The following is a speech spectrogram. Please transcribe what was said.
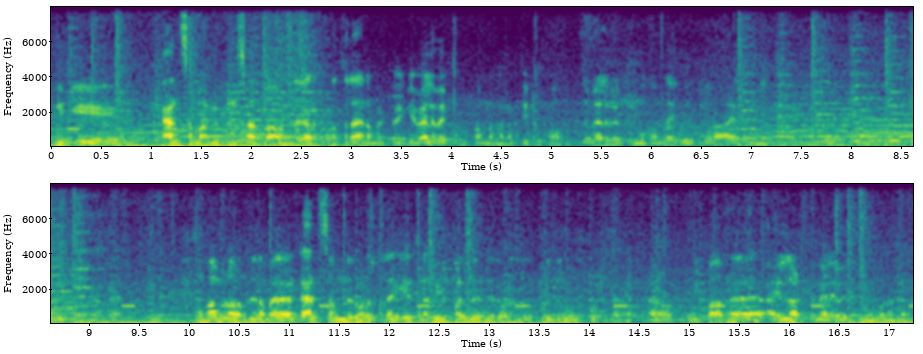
இன்னைக்கு டான்சம் அமைப்பின் சார்பாக வந்து அரக்கோணத்தில் நம்ம இப்போ இங்கே வேலைவாய்ப்பு முகாம் நம்ம நடத்திட்டு இருக்கோம். இந்த வேலைவாய்ப்பு முகாமில் இது வரைக்கும் ஒரு ஆயிரத்தி இருக்காங்க முகாமில் வந்து நம்ம டான்சம் நிறுவனத்தில் ஏற்கனவே பல்வேறு நிறுவனங்கள் புரிந்துணர்வு போட்டிருக்காங்க. குறிப்பாக அயல்நாட்டு வேலைவாய்ப்பு நிறுவனங்கள்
